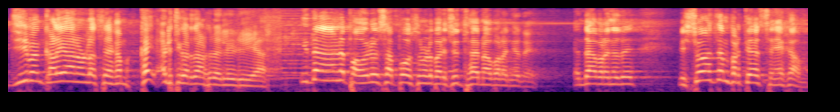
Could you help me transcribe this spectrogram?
ജീവൻ കളയാനുള്ള സ്നേഹം. കൈ അടിച്ചു കിടത്താണ് ഇതാണ് പൗലോസ് അപ്പോസിനോട് പരിശുദ്ധാത്മ പറഞ്ഞത്. എന്താ പറഞ്ഞത്? വിശ്വാസം പ്രത്യേക സ്നേഹം.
